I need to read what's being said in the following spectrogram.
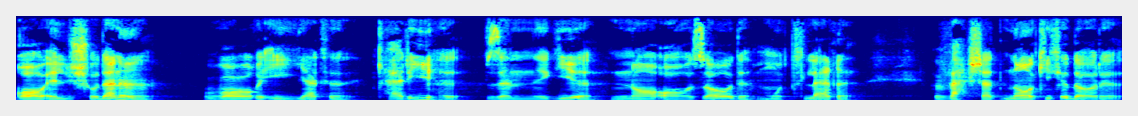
قائل شدن واقعیت کریه زندگی ناآزاد مطلق وحشتناکی که داره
